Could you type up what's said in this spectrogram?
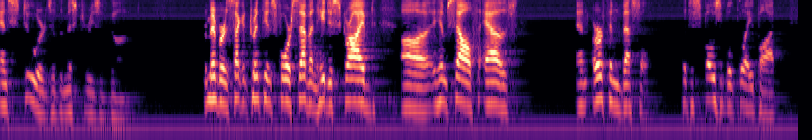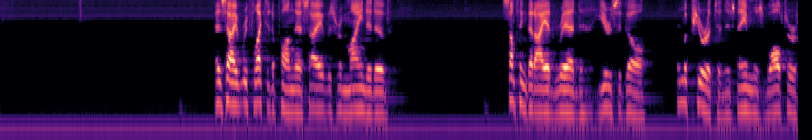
and stewards of the mysteries of God. Remember in 2 Corinthians 4 7, he described uh, himself as an earthen vessel, a disposable clay pot. As I reflected upon this, I was reminded of something that I had read years ago from a Puritan. His name was Walter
